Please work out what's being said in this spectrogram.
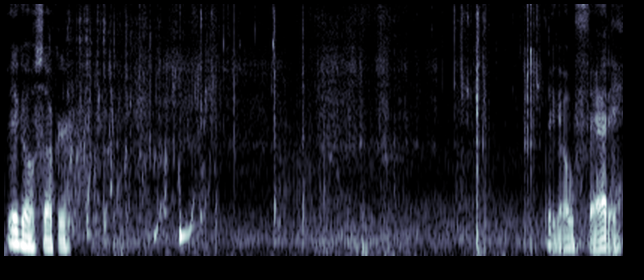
Big old sucker. Big old fatty.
